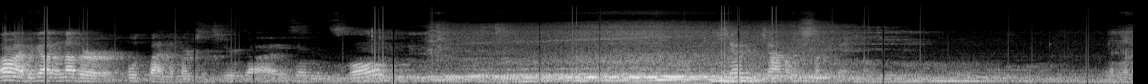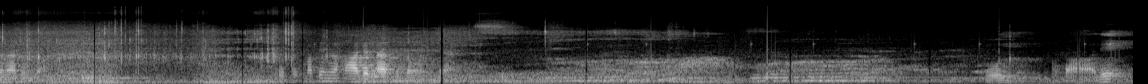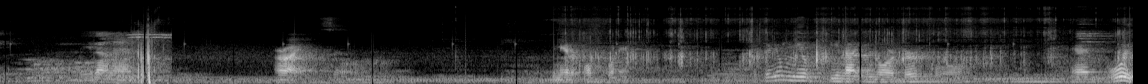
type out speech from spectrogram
Alright, we got another food panda merchant here, guys, and it's called Channel Sakeno. Yan muna natin ito. Pupukmatin na kagad natin itong guys. Uy, matali. Kailangan. Alright, so Tinir off ko na eh. Ito yung milk tea na in-order ko. And, uy,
